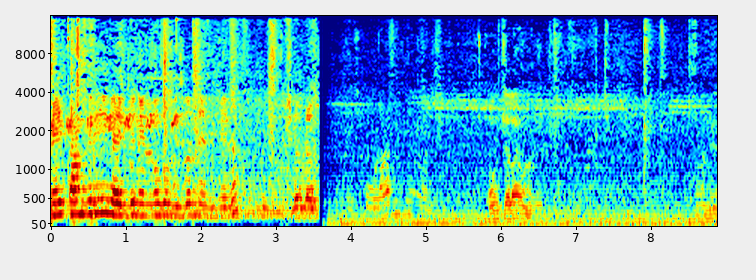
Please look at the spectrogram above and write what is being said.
इसमें एक काम करिएगा एक दिन इन लोगों को विजुअल दे दीजिएगा। जब लड़ कौन चला वहाँ पे? आने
